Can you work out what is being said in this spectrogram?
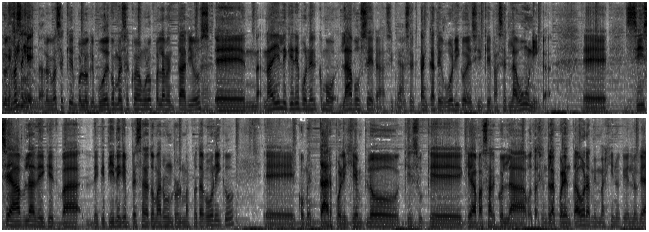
lo que, pasa es que, lo que pasa es que por lo que pude conversar con algunos parlamentarios, ah. eh, nadie le quiere poner como la vocera, así como ser tan categórico y decir que va a ser la única. Eh, sí se habla de que va, de que tiene que empezar a tomar un rol más protagónico, eh, comentar, por ejemplo, qué, qué, qué, va a pasar con la votación de las 40 horas, me imagino que es lo que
